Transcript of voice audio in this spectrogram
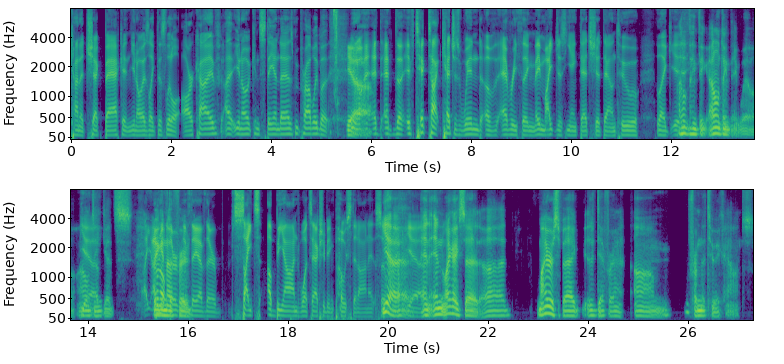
kind of check back and you know as like this little archive I, you know it can stand as probably but you know at, at the if tiktok catches wind of everything they might just yank that shit down too like it, I don't think they. I don't think they will. I Yeah. don't think it's. I, I don't big know if, for- if they have their sites beyond what's actually being posted on it so yeah, yeah And and like I said, uh, my respect is different. Um, from the two accounts.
